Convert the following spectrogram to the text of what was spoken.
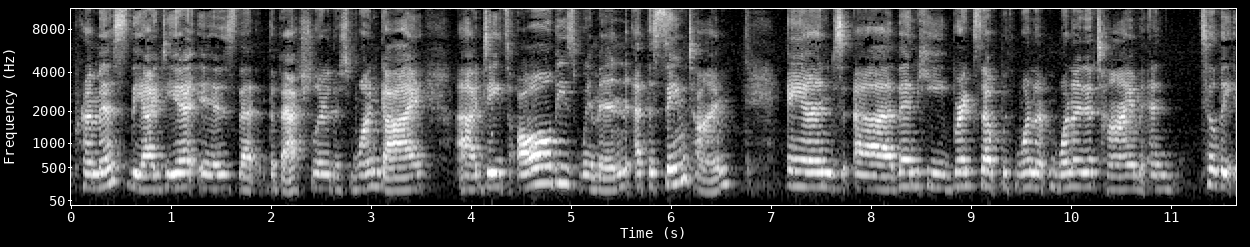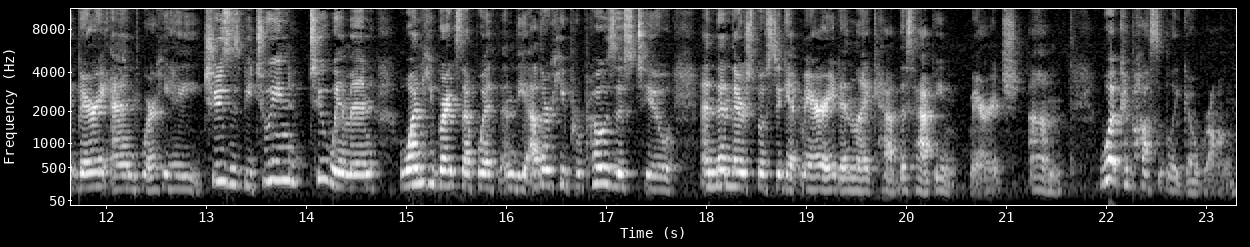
premise. The idea is that The Bachelor, this one guy, uh, dates all these women at the same time, and uh, then he breaks up with one one at a time and till the very end where he chooses between two women one he breaks up with and the other he proposes to and then they're supposed to get married and like have this happy marriage um, what could possibly go wrong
